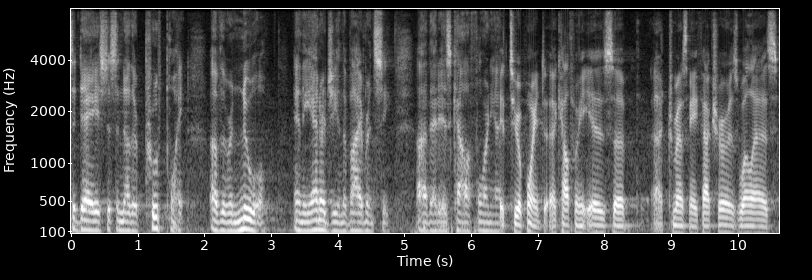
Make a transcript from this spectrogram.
today is just another proof point of the renewal and the energy and the vibrancy uh, that is California. To your point, uh, California is a, a, tremendous manufacturer as well as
